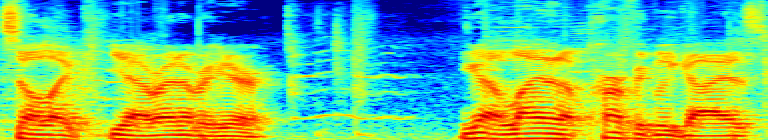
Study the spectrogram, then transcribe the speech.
So like, yeah, right over here. You gotta line it up perfectly, guys.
